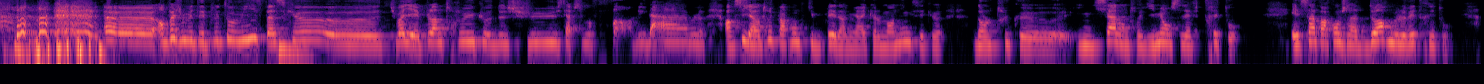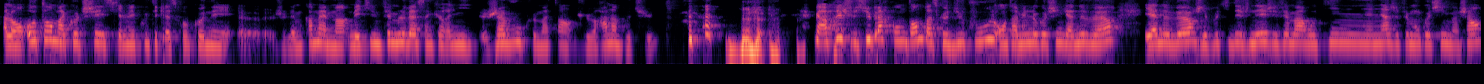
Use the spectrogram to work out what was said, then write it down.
euh, en fait, je m'étais plutôt mise parce que, euh, tu vois, il y avait plein de trucs dessus, c'est absolument formidable. Alors, s'il y a un truc par contre qui me plaît dans Miracle Morning, c'est que dans le truc euh, initial, entre guillemets, on se lève très tôt. Et ça, par contre, j'adore me lever très tôt. Alors, autant ma coachée, si elle m'écoute et qu'elle se reconnaît, euh, je l'aime quand même, hein, mais qui me fait me lever à 5h30, j'avoue que le matin, je lui râle un peu dessus. mais après, je suis super contente parce que du coup, on termine le coaching à 9h et à 9h, j'ai petit déjeuner, j'ai fait ma routine, j'ai fait mon coaching, machin.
